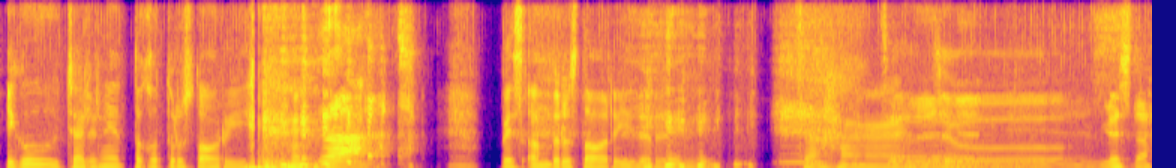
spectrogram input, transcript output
Iku jarine toko true story. Nah, Based on true story jarine. Cuk. Guys lah.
